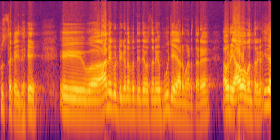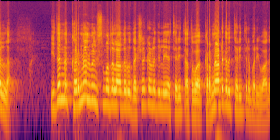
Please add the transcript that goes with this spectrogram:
ಪುಸ್ತಕ ಇದೆ? ಈ ಆನೆಗುಡ್ಡಿ ಗಣಪತಿ ದೇವಸ್ಥಾನಕ್ಕೆ ಪೂಜೆ ಯಾರು ಮಾಡ್ತಾರೆ? ಅವರು ಯಾವ ಮಂತ್ರಗಳು? ಇದೆಲ್ಲ. ಇದನ್ನು ಕರ್ನಲ್ ವಿಲ್ಸ್ ಮೊದಲಾದರೂ ದಕ್ಷಿಣ ಕನ್ನಡ ಜಿಲ್ಲೆಯ ಚರಿತ್ರೆ ಅಥವಾ ಕರ್ನಾಟಕದ ಚರಿತ್ರೆ ಬರೆಯುವಾಗ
